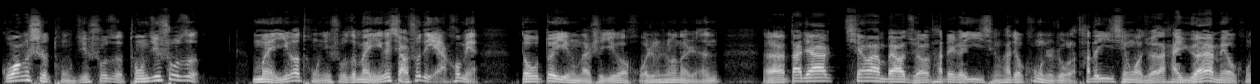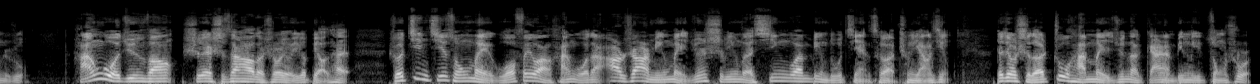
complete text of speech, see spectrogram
光是统计数字，统计数字，每一个统计数字，每一个小数点后面都对应的是一个活生生的人。呃，大家千万不要觉得他这个疫情他就控制住了，他的疫情我觉得还远远没有控制住。韩国军方十月十三号的时候有一个表态，说近期从美国飞往韩国的二十二名美军士兵的新冠病毒检测呈阳性，这就使得驻韩美军的感染病例总数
